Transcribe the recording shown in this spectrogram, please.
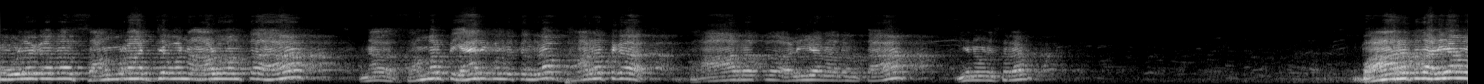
ಮುಳುಗದ ಸಾಮ್ರಾಜ್ಯವನ್ನ ಆಳುವಂತ ನಾ ಸಾಮರ್ಥ್ಯ ಯಾರಿಗೆ ಬಂದಿತ್ತಂದ್ರ ಭಾರತಗ, ಭಾರತ ಅಳಿಯನಾದಂತ, ಏನೋ ಹೆಸರ? ಭಾರತದ ಅಳಿಯವ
